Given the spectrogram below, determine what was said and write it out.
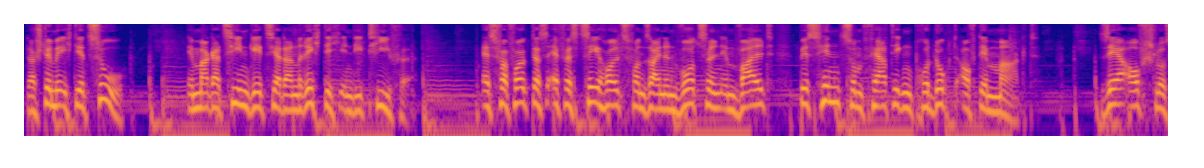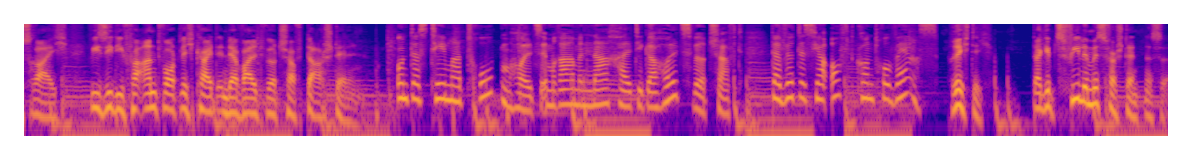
Da stimme ich dir zu. Im Magazin geht's ja dann richtig in die Tiefe. Es verfolgt das FSC-Holz von seinen Wurzeln im Wald bis hin zum fertigen Produkt auf dem Markt. Sehr aufschlussreich, wie sie die Verantwortlichkeit in der Waldwirtschaft darstellen. Und das Thema Tropenholz im Rahmen nachhaltiger Holzwirtschaft, da wird es ja oft kontrovers. Richtig. Da gibt's viele Missverständnisse.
